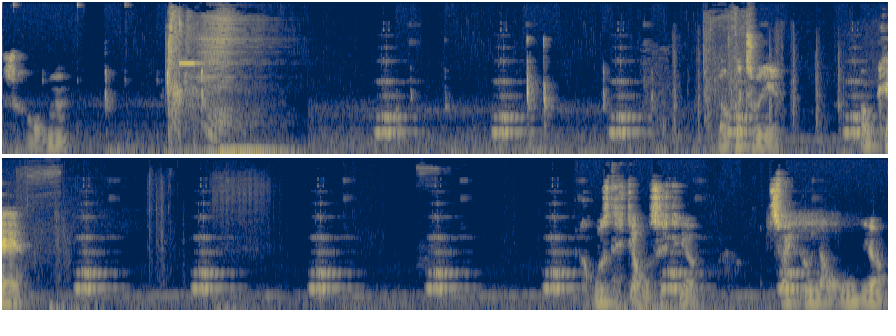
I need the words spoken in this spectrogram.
Schrauben. Laboratory. Okay. Gruselig die Aussicht hier. Zwei grüne Augen hier.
